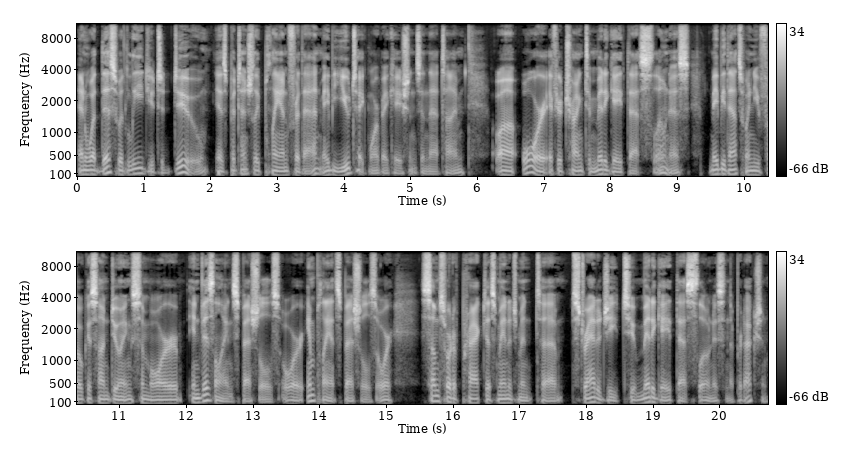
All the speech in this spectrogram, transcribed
And what this would lead you to do is potentially plan for that. Maybe you take more vacations in that time. Uh, or if you're trying to mitigate that slowness, maybe that's when you focus on doing some more Invisalign specials or implant specials or some sort of practice management uh, strategy to mitigate that slowness in the production.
